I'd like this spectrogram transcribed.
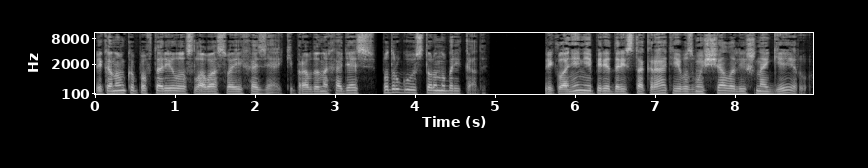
Экономка повторила слова своей хозяйки, правда, находясь по другую сторону баррикады. Преклонение перед аристократией возмущало лишь Нагейру.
